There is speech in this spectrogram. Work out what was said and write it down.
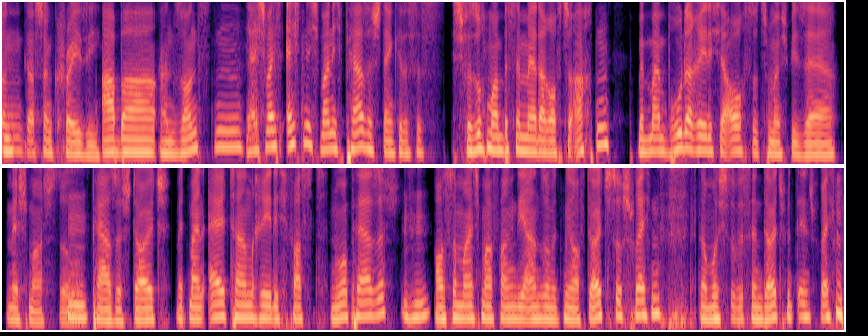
Deswegen. schon, das ist schon crazy. Aber ansonsten, ja, ich weiß echt nicht, wann ich Persisch denke. Das ist, ich versuche mal ein bisschen mehr darauf zu achten. Mit meinem Bruder rede ich ja auch so zum Beispiel sehr Mischmasch, so Mhm. Persisch, Deutsch. Mit meinen Eltern rede ich fast nur Persisch. Mhm. Außer manchmal fangen die an, so mit mir auf Deutsch zu sprechen. da muss ich so ein bisschen Deutsch mit denen sprechen.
